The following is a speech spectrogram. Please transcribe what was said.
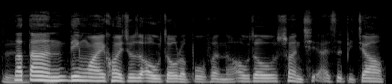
那当然另外一块就是欧洲的部分呢。欧洲算起来是比较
